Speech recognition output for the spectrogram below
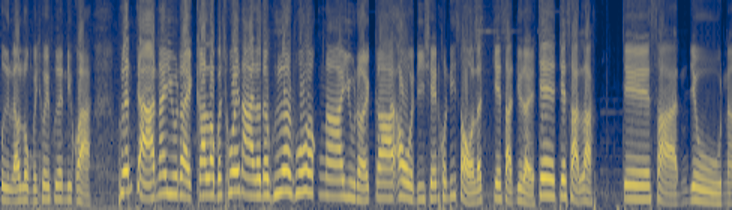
ปืนแล้วลงไปช่วยเพื่อนดีกว่า เพื่อนจ๋านายอยู่ไหนกันเรามาช่วยนายแล้วนะเพื่อนพวกนายอยู่ไหนกันเอ้าดีเชนคนที่สองแล้วเจสันอยู่ไหนเจเจสันล่ะ เจสันอยู่ไหน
